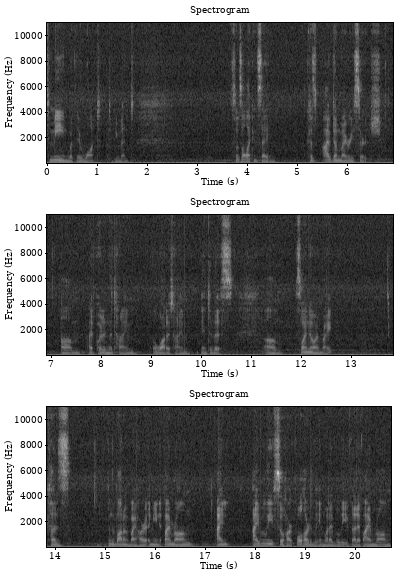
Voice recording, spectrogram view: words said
to mean what they want to be meant. So that's all I can say, because I've done my research. Um, I've put in the time, a lot of time into this, um, so I know I'm right. Because from the bottom of my heart, I mean, if I'm wrong, I I believe so heart full-heartedly in what I believe that if I'm wrong,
